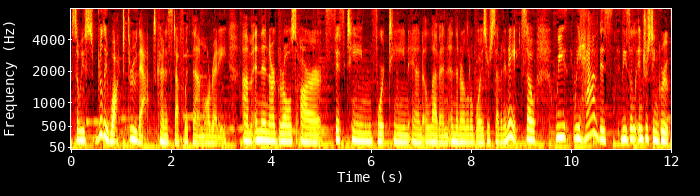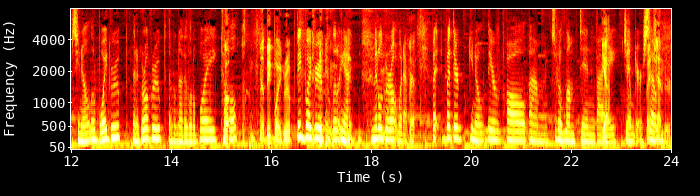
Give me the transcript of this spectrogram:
So we've really walked through that kind of stuff with them already. Um, and then our girls are 15, 14, and 11. And then our little boys are 7 and 8. So we we have this these little interesting groups, you know, a little boy group, then a girl group, then another little boy couple a big boy group. big boy group, little, you know, middle girl, whatever. Yeah. But but they're you know they're all um, sort of lumped in by Yeah. gender. Yep, by so gender.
